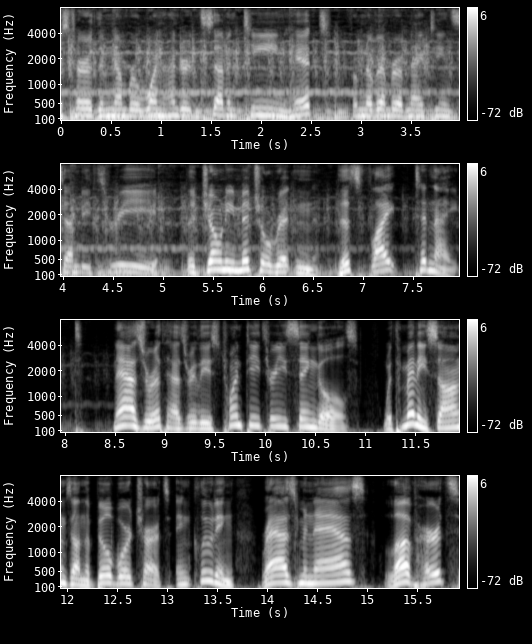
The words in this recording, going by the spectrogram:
just heard the number 117 hit from November of 1973, the Joni Mitchell written This Flight Tonight. Nazareth has released 23 singles, with many songs on the Billboard charts, including Razamanaz, Love Hurts,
